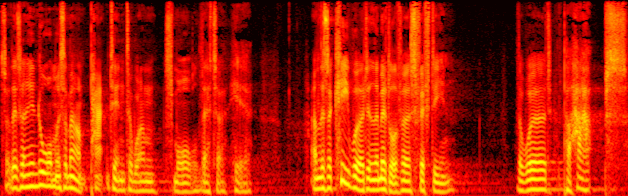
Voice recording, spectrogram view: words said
So there's an enormous amount packed into one small letter here. And there's a key word in the middle, verse 15 the word perhaps.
